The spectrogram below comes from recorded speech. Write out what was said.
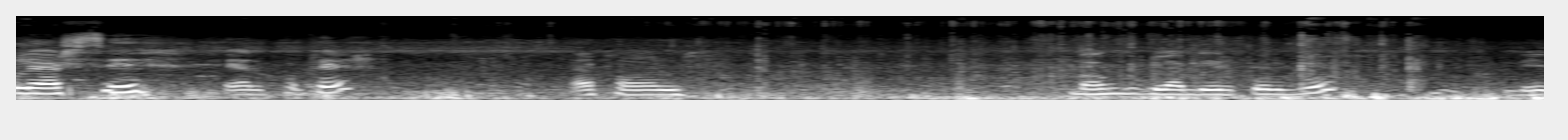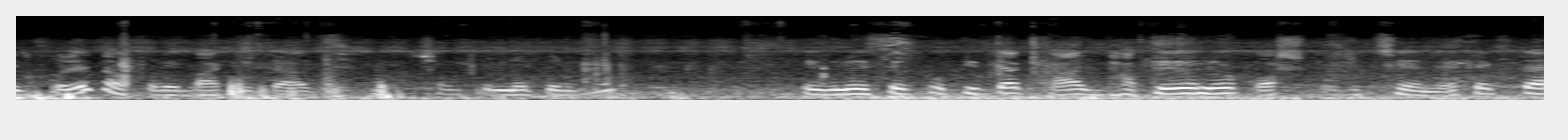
চলে আসছি এয়ারপোর্টে। এখন বক্সগুলা বের করব। বের করে তারপরে বাকি কাজ সম্পূর্ণ করব। এগুলো হচ্ছে প্রতিটা কাজ ধাপে হলেও কষ্ট, বুঝছেন? এক একটা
